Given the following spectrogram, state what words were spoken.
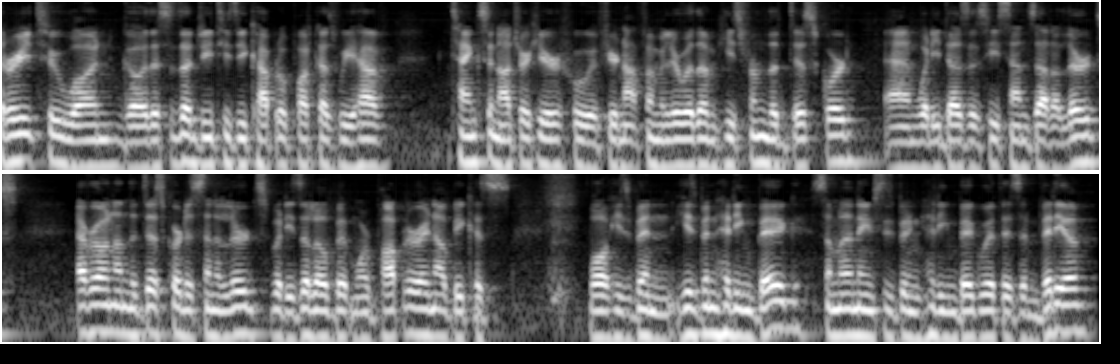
Three, two, one, go. This is the GTZ Capital podcast. We have Tank Sinatra here, who, if you're not familiar with him, he's from the Discord. And what he does is he sends out alerts. Everyone on the Discord is sent alerts, but he's a little bit more popular right now because, well, he's been he's been hitting big. Some of the names he's been hitting big with is Nvidia,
